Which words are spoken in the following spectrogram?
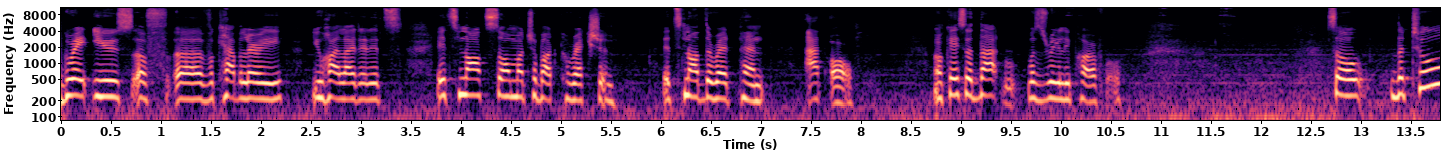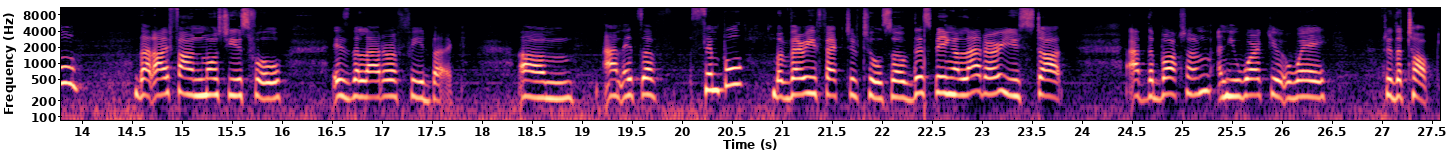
great use of uh, vocabulary, you highlighted. It's, it's not so much about correction. It's not the red pen at all. Okay, so that was really powerful. So the tool that I found most useful is the ladder of feedback. Um, and it's a simple but very effective tool. So this being a ladder, you start at the bottom and you work your way to the top.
